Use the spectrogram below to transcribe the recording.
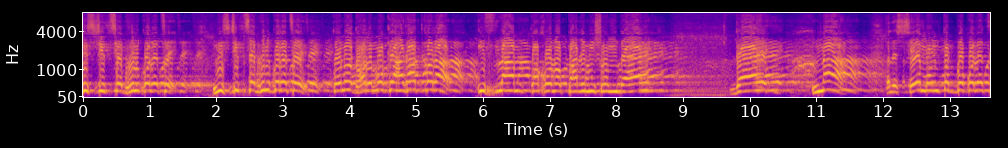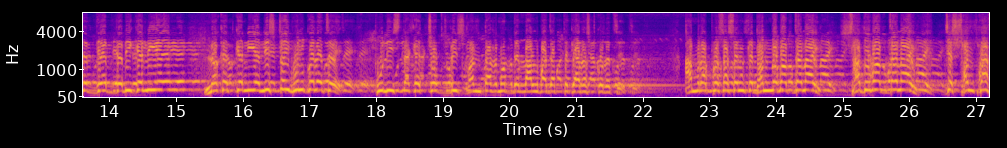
নিশ্চিত সে ভুল করেছে। নিশ্চিত সে ভুল করেছে। কোন ধর্মকে আঘাত করা ইসলাম কখনো পারমিশন দেয়? দেয় না। তাহলে সে মন্তব্য করেছে দেব দেবীকে নিয়ে লকেটকে নিয়ে নিশ্চয়ই ভুল করেছে। পুলিশ তাকে চব্বিশ ঘণ্টার মধ্যে লালবাজার থেকে অ্যারেস্ট করেছে। আমরা প্রশাসনকে ধন্যবাদ জানাই, সাধুবাদ জানাই যে সন্ত্রাস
